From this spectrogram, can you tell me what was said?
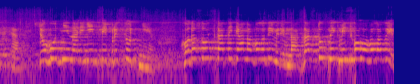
Здавна. Сьогодні на лінійці присутні Ходосовська Тетяна Володимирівна, заступник міського голови.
